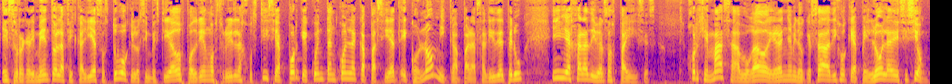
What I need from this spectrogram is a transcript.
En su requerimiento, la Fiscalía sostuvo que los investigados podrían obstruir la justicia porque cuentan con la capacidad económica para salir del Perú y viajar a diversos países. Jorge Massa, abogado de Graña Miroquesada, dijo que apeló la decisión.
